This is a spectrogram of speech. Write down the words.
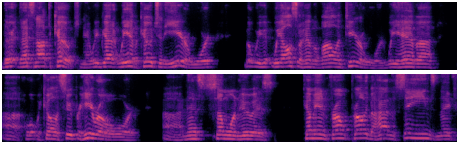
There, that's not the coach. Now we've got we have a coach of the year award, but we we also have a volunteer award. We have a uh, what we call a superhero award, uh, and that's someone who has come in from probably behind the scenes and they've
